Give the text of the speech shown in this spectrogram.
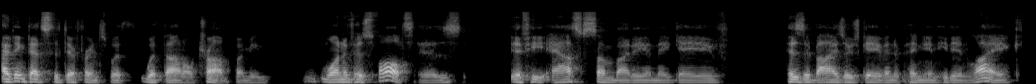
I think that's the difference with with donald trump. I mean one of his faults is if he asked somebody and they gave his advisors gave an opinion he didn't like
